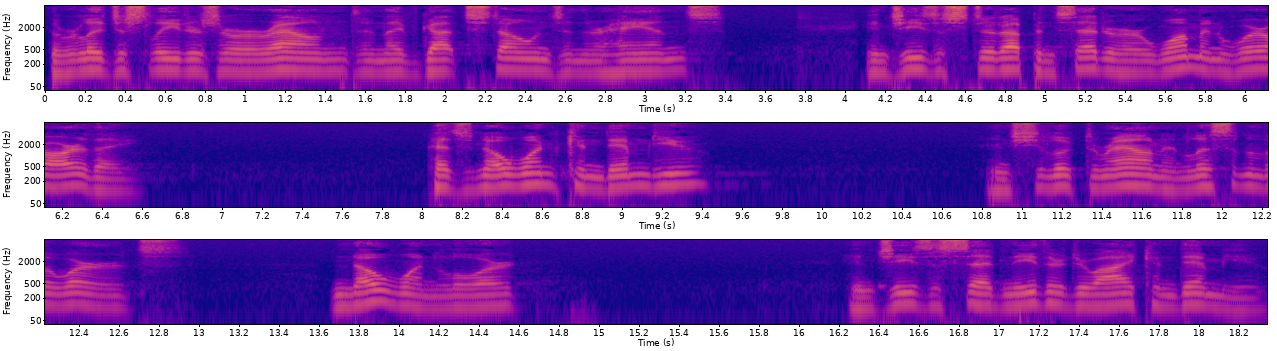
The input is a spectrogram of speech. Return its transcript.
The religious leaders are around and they've got stones in their hands. And Jesus stood up and said to her, Woman, where are they? Has no one condemned you? And she looked around and listened to the words, No one, Lord. And Jesus said, Neither do I condemn you.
